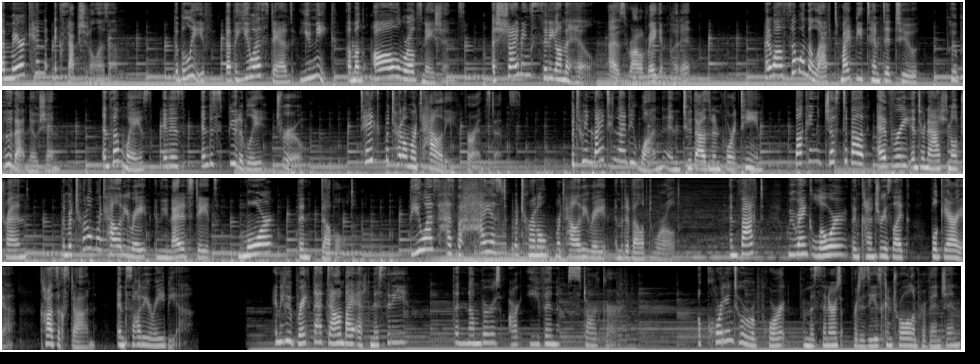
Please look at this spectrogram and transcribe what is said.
American exceptionalism. The belief that the US stands unique among all the world's nations, a shining city on the hill, as Ronald Reagan put it. And while some on the left might be tempted to poo poo that notion, in some ways it is indisputably true. Take maternal mortality, for instance. Between 1991 and 2014, bucking just about every international trend, the maternal mortality rate in the United States more than doubled. The US has the highest maternal mortality rate in the developed world. In fact, we rank lower than countries like Bulgaria, Kazakhstan, and Saudi Arabia. And if you break that down by ethnicity, the numbers are even starker. According to a report from the Centers for Disease Control and Prevention,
